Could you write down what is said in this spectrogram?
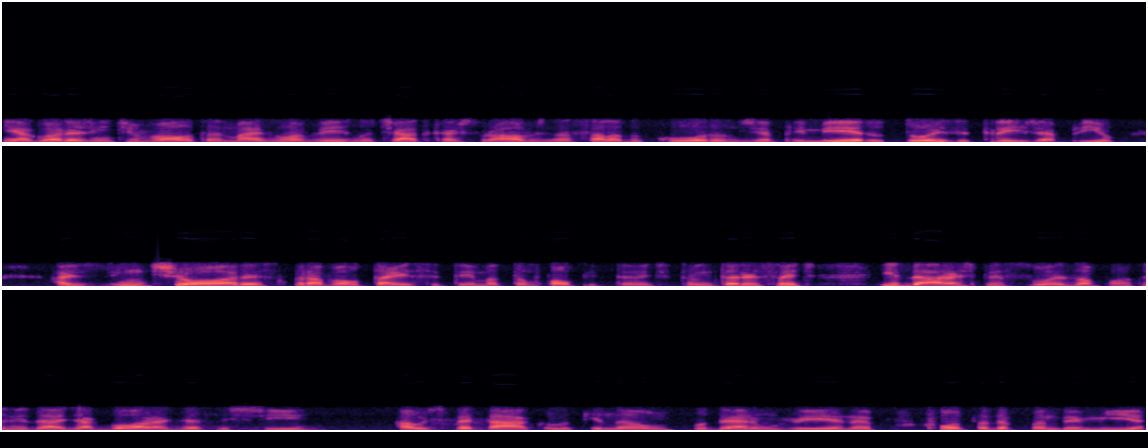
E agora a gente volta mais uma vez no Teatro Castro Alves, na Sala do Coro, no dia 1 2 e 3 de abril, às 20 horas, para voltar esse tema tão palpitante, tão interessante, e dar às pessoas a oportunidade agora de assistir ao espetáculo que não puderam ver, né, por conta da pandemia.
